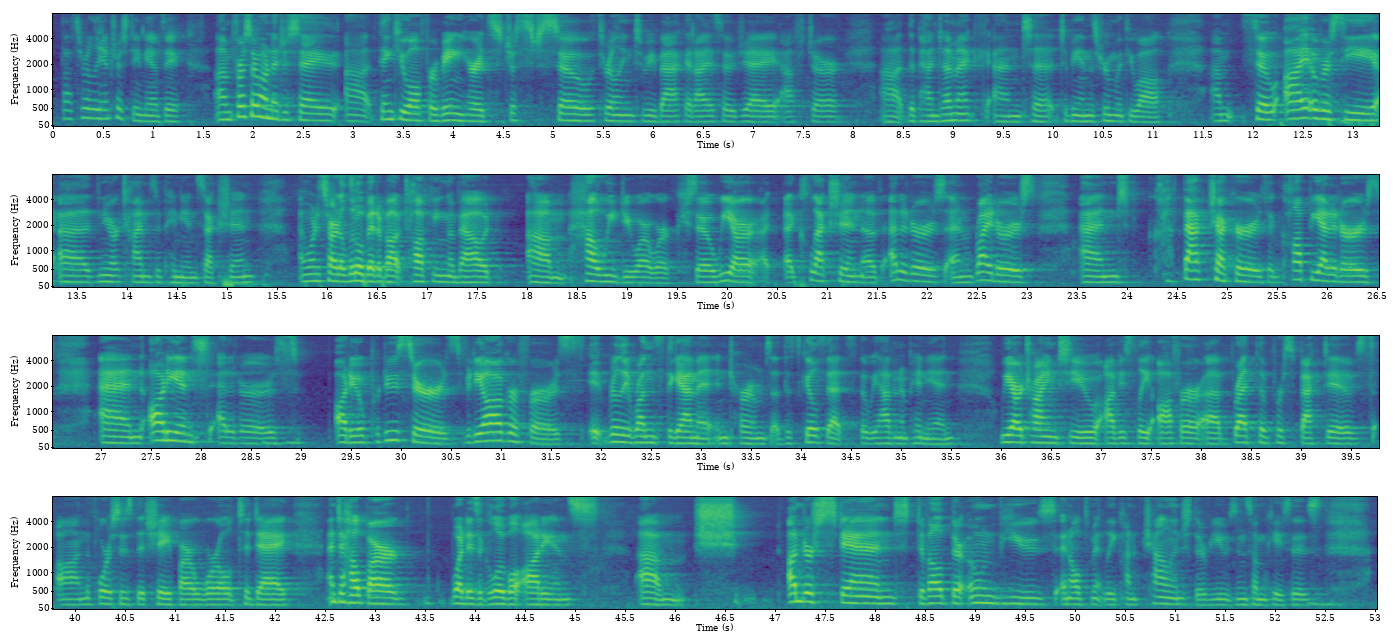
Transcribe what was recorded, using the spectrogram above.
That's really interesting, Nancy. Um, first, I want to just say uh, thank you all for being here. It's just so thrilling to be back at ISOJ after uh, the pandemic and to, to be in this room with you all. Um, so, I oversee uh, the New York Times opinion section. I want to start a little bit about talking about um, how we do our work. So, we are a, a collection of editors and writers and fact checkers and copy editors and audience editors, audio producers, videographers. It really runs the gamut in terms of the skill sets that we have in opinion. We are trying to obviously offer a breadth of perspectives on the forces that shape our world today and to help our, what is a global audience, um, understand, develop their own views, and ultimately kind of challenge their views in some cases.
